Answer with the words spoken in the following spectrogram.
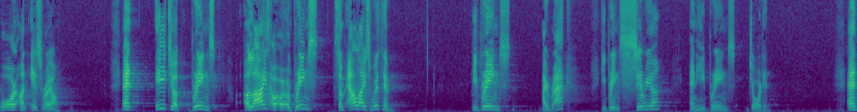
war on Israel. And Egypt brings allies or, or, brings some allies with him. He brings Iraq, he brings Syria, and he brings Jordan. And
